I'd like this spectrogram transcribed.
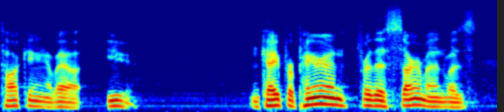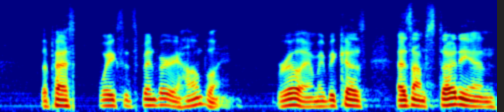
talking about you. Okay, preparing for this sermon was the past weeks, it's been very humbling, really. I mean, because as I'm studying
